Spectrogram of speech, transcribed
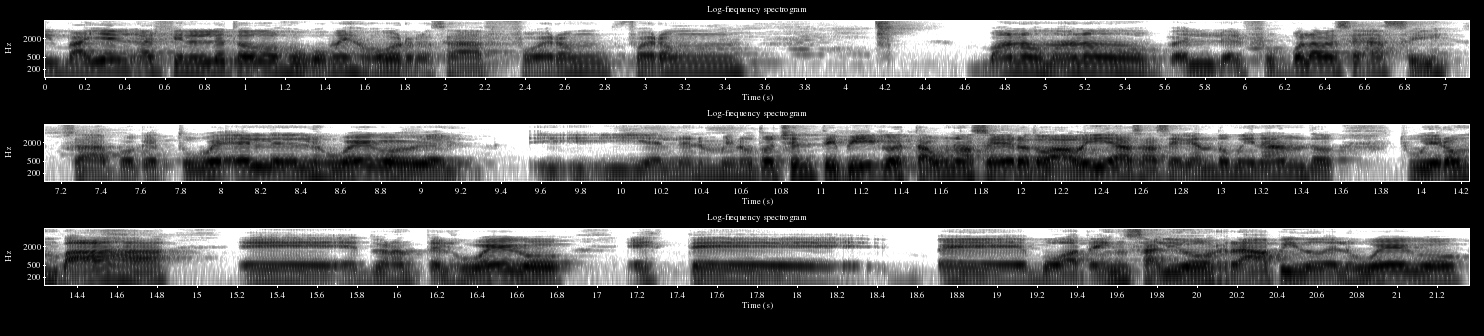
y Bayern al final de todo jugó mejor, o sea, fueron, fueron, bueno, mano, el, fútbol a veces es así, o sea, porque tuve el, el juego y el, y, en el minuto ochenta y pico está 1 a 0 todavía, o sea, seguían dominando, tuvieron baja eh, durante el juego, este, eh, Boateng salió rápido del juego,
